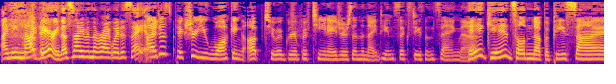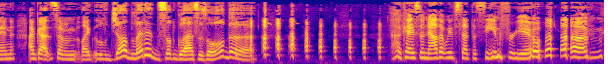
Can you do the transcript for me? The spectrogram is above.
I mean, not very. That's not even the right way to say it. I just picture you walking up to a group of teenagers in the 1960s and saying that. Hey kids, holding up a peace sign. I've got some like little John Lennon sunglasses on. Uh, Okay, so now that we've set the scene for you, um,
